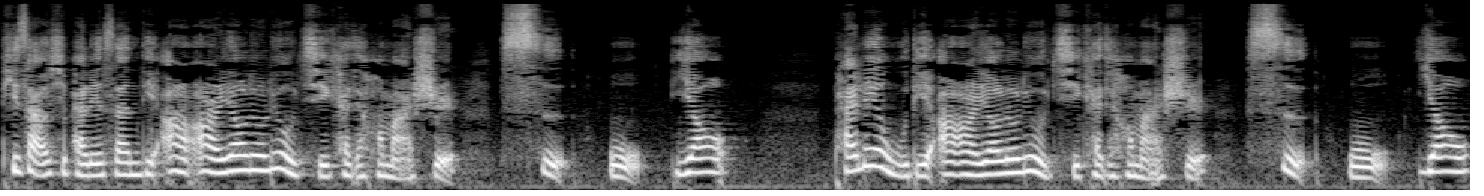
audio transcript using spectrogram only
体彩游戏排列三第二二幺六六期开奖号码是四五幺，排列五第二二幺六六期开奖号码是四五幺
